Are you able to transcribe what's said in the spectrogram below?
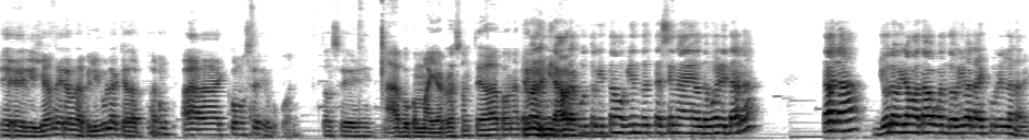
eh, El guion era una película que adaptaron a como serie, pues, bueno. Entonces. Ah, pues con mayor razón te da para una Hermano, película. mira, ahora justo que estamos viendo esta escena de donde muere Tala, Tala, yo la hubiera matado cuando arriba la descubre en la nave.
